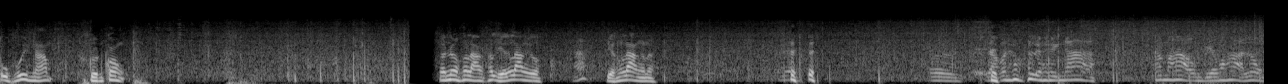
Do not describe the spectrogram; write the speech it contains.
โอ้โหน้ำโดนกล้องแล้วนู่นข้างล่างเขาเหลียงข้างล่างอยู่ฮะเหลียงข้างล่างอะนะเออเราก็ต้องมาเลยหน้า ถ้ามาหาองค์เดียวมาหาลง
